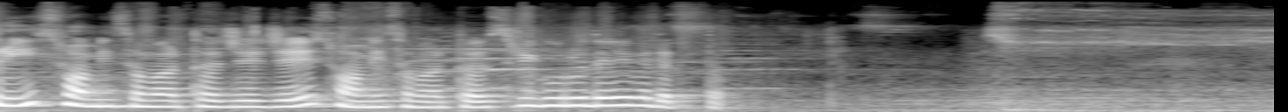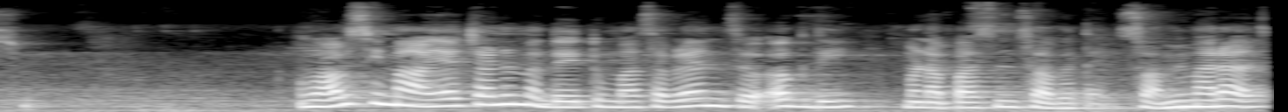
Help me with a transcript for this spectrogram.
श्री स्वामी समर्थ जय जय स्वामी समर्थ श्री गुरुदेव दत्त. वावसीमा या चॅनलमध्ये तुम्हा सगळ्यांचं अगदी मनापासून स्वागत आहे. स्वामी महाराज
